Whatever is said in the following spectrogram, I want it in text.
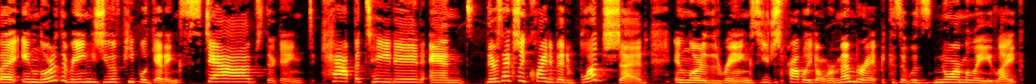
But in Lord of the Rings, you have people getting stabbed, they're getting decapitated, and there's actually quite a bit of bloodshed in Lord of the Rings. You just probably don't remember it because it was normally like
